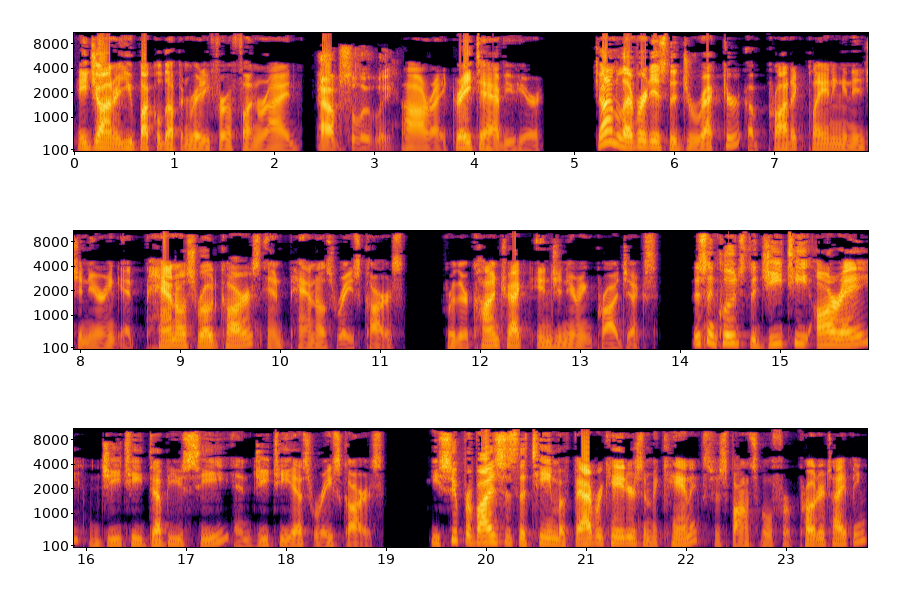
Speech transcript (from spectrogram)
Hey, John, are you buckled up and ready for a fun ride? Absolutely. All right. Great to have you here. John Leverett is the Director of Product Planning and Engineering at Panoz Road Cars and Panoz Race Cars for their contract engineering projects. This includes the GTRA, GTWC, and GTS race cars. He supervises the team of fabricators and mechanics responsible for prototyping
